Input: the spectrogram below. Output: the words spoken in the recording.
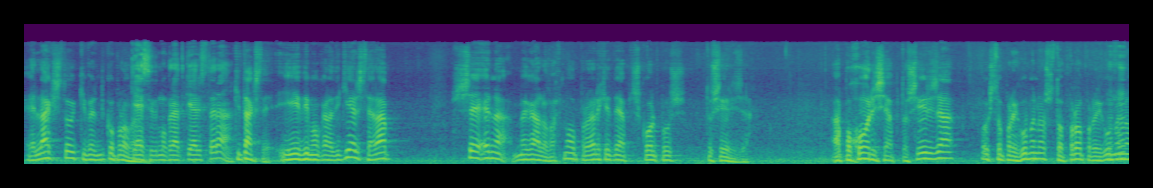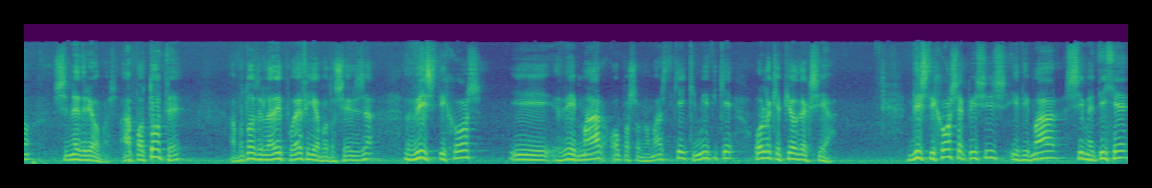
ελάχιστο κυβερνητικό πρόγραμμα. Και στη δημοκρατική αριστερά. Κοιτάξτε, η δημοκρατική αριστερά σε ένα μεγάλο βαθμό προέρχεται από τους κόλπους του ΣΥΡΙΖΑ. Αποχώρησε από το ΣΥΡΙΖΑ, όχι στο προηγούμενο, στο προ-προηγούμενο συνέδριό μας. Από τότε, από τότε δηλαδή που έφυγε από το ΣΥΡΙΖΑ, Δυστυχώς η ΔΙΜΑΡ όπως ονομάστηκε κινήθηκε όλο και πιο δεξιά. Δυστυχώς επίσης η Δημάρ συμμετείχε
